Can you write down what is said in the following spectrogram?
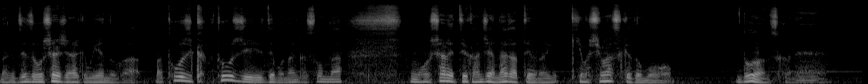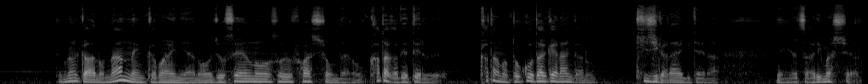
なんか全然おしゃれじゃなく見えるのが、まあ、当時か、当時でもなんかそんな、もうおしゃれっていう感じじゃなかったような気もしますけども、どうなんですかね。でもなんかあの何年か前にあの女性のそういうファッションであの肩が出てる、肩のとこだけなんかあの生地がないみたいな、ね、やつありましたよね。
